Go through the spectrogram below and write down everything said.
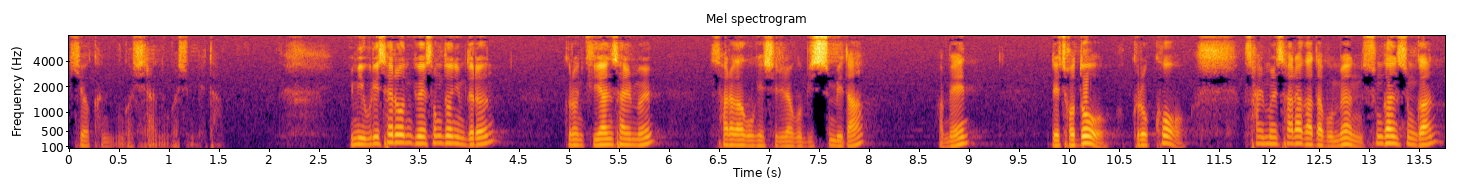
기억하는 것이라는 것입니다. 이미 우리 새로운 교회 성도님들은 그런 귀한 삶을 살아가고 계시리라고 믿습니다. 아멘. 근데 저도 그렇고 삶을 살아가다 보면 순간순간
